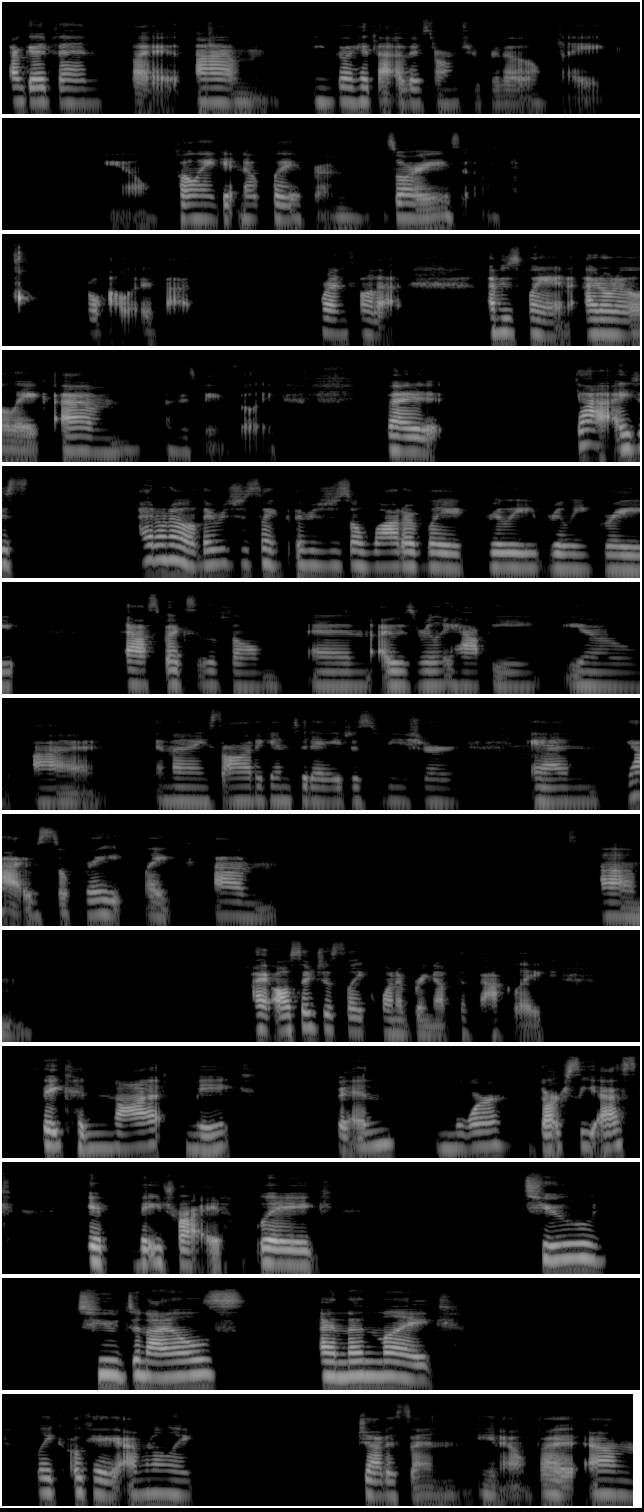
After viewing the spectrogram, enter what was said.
I'm good, Finn. But um, you can go hit that other stormtrooper though. Like, you know, Poe ain't getting no play from Zorii, so go holler at that. Run tell that. I'm just playing. I don't know. Like, um, I'm just being silly. But yeah, I just I don't know. There was just like there was just a lot of like really, really great aspects of the film. And I was really happy, you know, I and then I saw it again today just to be sure. And yeah, it was so great. Like, um, um, I also just like want to bring up the fact like they could not make Ben more Darcy esque if they tried. Like two two denials and then like like okay, I'm gonna like jettison, you know, but um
